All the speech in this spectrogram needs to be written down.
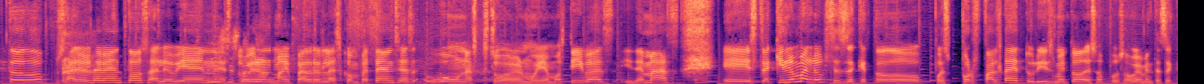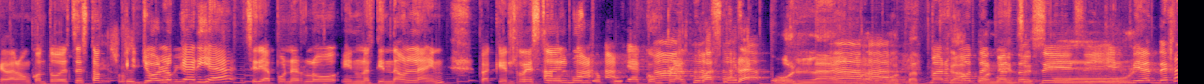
y todo, pues, salió el evento, salió bien, Sí, sí, estuvieron muy padres las competencias, hubo unas que estuvieron muy emotivas y demás. Este, aquí lo malo pues, es de que todo, pues por falta de turismo y todo eso, pues obviamente se quedaron con todo este stock. Eso que sí, yo lo que haría sería ponerlo en una tienda online para que el resto del mundo pudiera comprar su basura. Online, Ah, marmota, marmota cuando sí, sí. Miren, deja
